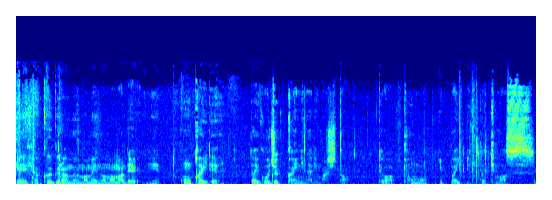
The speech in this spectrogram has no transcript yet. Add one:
えー、100g 豆のままで、えー、と今回で第50回になりました。では今日もいっぱいいただきます。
